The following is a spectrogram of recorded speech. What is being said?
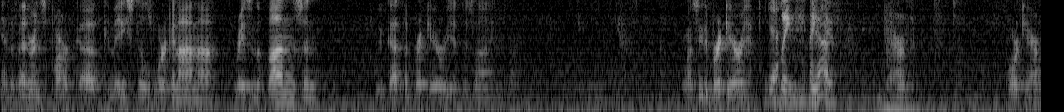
And the Veterans Park uh, Committee still's working on uh, raising the funds, and we've got the brick area designed. You want to see the brick area, yes. Please, thank you. Yes. Karen? Or Karen,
